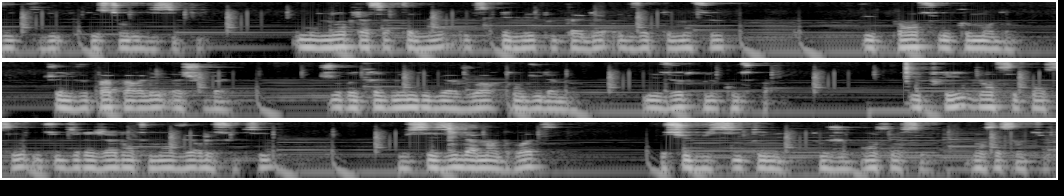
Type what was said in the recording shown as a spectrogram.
qu'il est question de discipline. Mon oncle a certainement exprimé tout à l'heure exactement ce que pense le commandant. Je ne veux pas parler à cheval. Je regrette même de lui avoir tendu la main. Les autres ne comptent pas. Et pris dans ses pensées, il se dirigea lentement vers le soutien, lui saisit la main droite, que celui-ci tenait, toujours enfoncé, dans sa ceinture.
